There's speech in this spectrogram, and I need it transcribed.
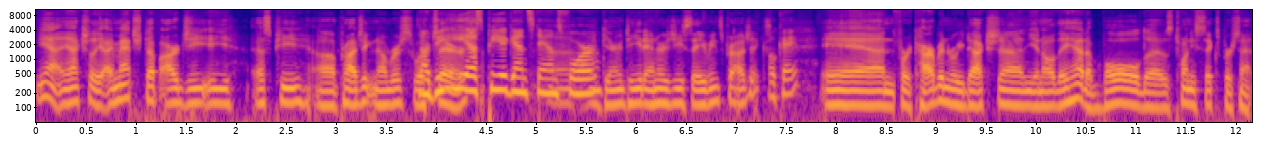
Yeah, actually, I matched up our GESP uh, project numbers with now, GESP again stands uh, for Guaranteed Energy Savings Projects. Okay. And for carbon reduction, you know, they had a bold, uh, it was 26%.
